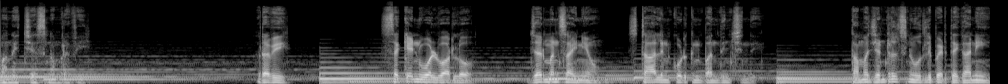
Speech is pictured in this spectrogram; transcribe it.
మనం ఇచ్చేసినాం రవి. రవి సెకండ్ వరల్డ్ వార్లో జర్మన్ సైన్యం స్టాలిన్ కొడుకుని బంధించింది. తమ జనరల్స్ని వదిలిపెడితే గాని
